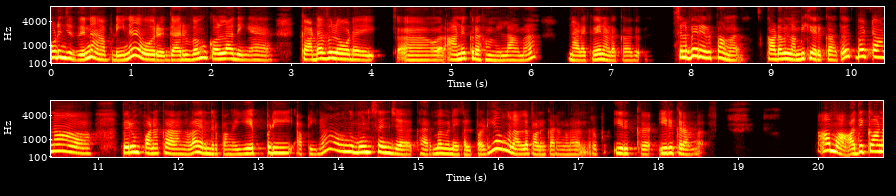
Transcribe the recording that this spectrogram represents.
முடிஞ்சதுன்னு அப்படின்னு ஒரு கர்வம் கொள்ளாதீங்க. கடவுளோட அனுக்கிரகம் இல்லாமல் நடக்கவே நடக்காது. சில பேர் இருப்பாங்க. கடவுள் நம்பிக்கை இருக்காது. பட் ஆனால் பெரும் பணக்காரங்களாக இருந்திருப்பாங்க. எப்படி அப்படின்னா அவங்க முன் செஞ்ச கர்ம வினைகள் படி அவங்க நல்ல பணக்காரங்களாக இருந்திருப்போம் இருக்க இருக்கிறாங்க. ஆமாம் அதுக்கான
